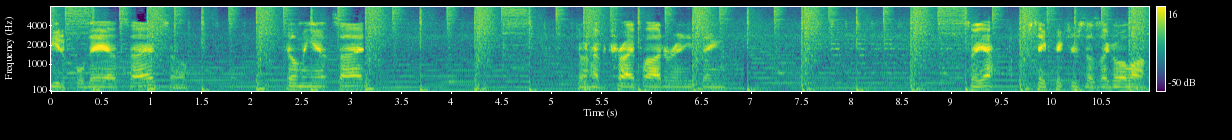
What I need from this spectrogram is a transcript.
beautiful day outside, so filming outside. Don't have a tripod or anything. So yeah, take pictures as I go along.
